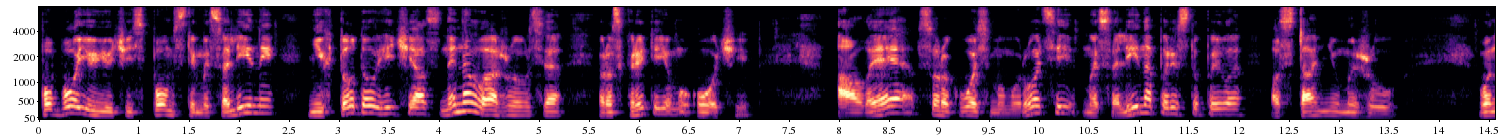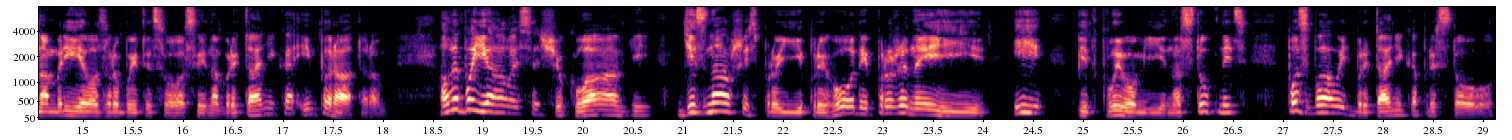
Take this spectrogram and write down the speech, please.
Побоюючись помсти Месаліни, ніхто довгий час не наважувався розкрити йому очі. Але в 48-му році Месаліна переступила останню межу. Вона мріяла зробити свого сина Британіка імператором, але боялася, що Клавдій, дізнавшись про її пригоди, прожене її і, під впливом її наступниць, позбавить Британіка престолу.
